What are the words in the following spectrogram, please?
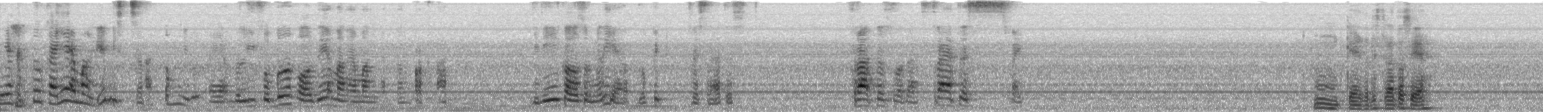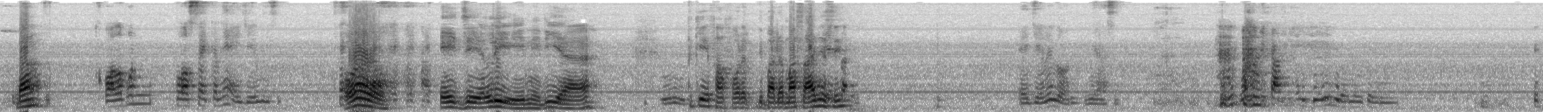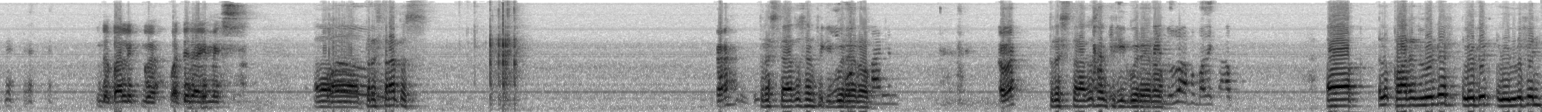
ya itu kayaknya emang dia bisa atem gitu. Kayak believable kalau dia emang emang emang perfect jadi kalau suruh milih ya gue pick Trish Stratus. Stratus loh kan Stratus fake. Hmm, oke, 100 ya. Bang? walaupun close secondnya AJ Lee sih Oh, AJ Lee ini dia. Itu kayak favorit di pada masanya sih. AJ Lee luar biasa Udah balik gue, what did I miss? Eh, terus 100. Hah? Terus 100 dan Vicky Guerrero. Apa? Terus 100 dan Vicky Guerrero. dulu apa balik ke apa? Eh, lu kelarin dulu deh, lu deh, lu dulu Vin.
